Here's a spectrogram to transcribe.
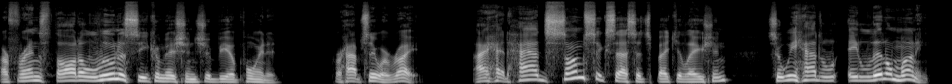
Our friends thought a lunacy commission should be appointed. Perhaps they were right. I had had some success at speculation, so we had a little money,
